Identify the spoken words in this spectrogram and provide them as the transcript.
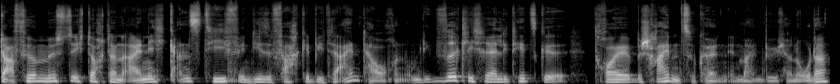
Dafür müsste ich doch dann eigentlich ganz tief in diese Fachgebiete eintauchen, um die wirklich realitätsgetreu beschreiben zu können in meinen Büchern, oder?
